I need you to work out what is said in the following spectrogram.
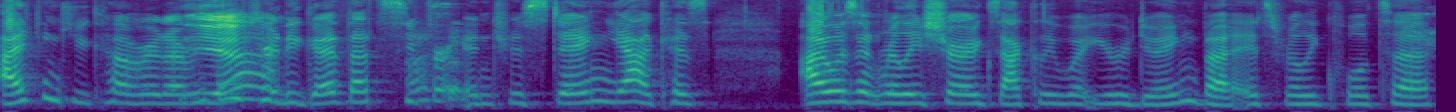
I think you covered everything yeah. pretty good. That's super awesome. interesting. Yeah, because I wasn't really sure exactly what you were doing, but it's really cool to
